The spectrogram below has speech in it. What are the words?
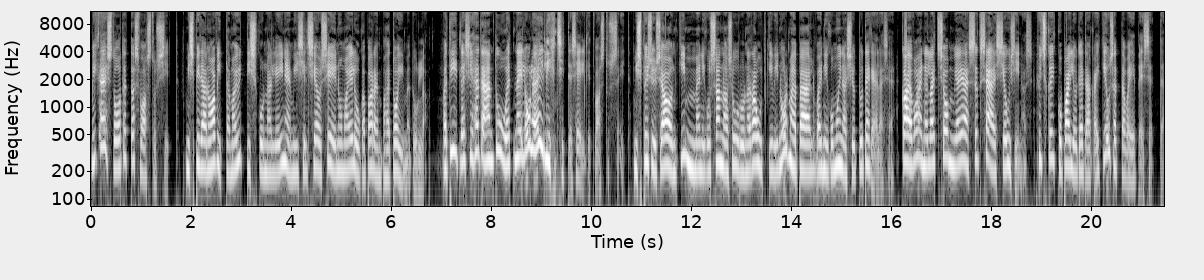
mi käest oodetas vastussit, mis pidanu avitama ütiskunnal ja inemiisil seo seen oma eluga parempahe toime tulla a tiidlasi häda on tuu, et neil ole ei lihtsit ja selgit vastusseid, mis püsüs ja on kimme nagu sannasuurune raudkivi nurme peal või nagu muinasjutu tegelase. kae vaene lats om ja jääs sõks hääs ja usinas, ükskõik kui palju teda ka ei kiusata või ei peseta.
